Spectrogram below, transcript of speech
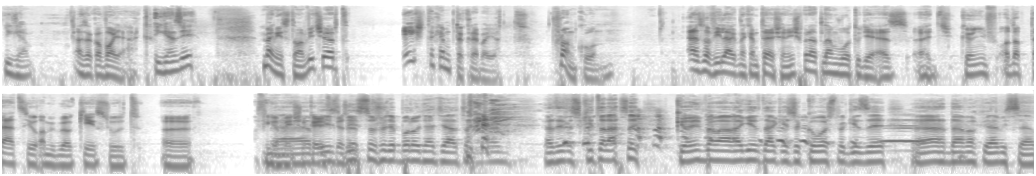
Igen. Ezek a vaják. Igen, Zé? Megnéztem a Witcher-t, és nekem tökre bejött. Frankon. Ez a világ nekem teljesen ismeretlen volt, ugye ez egy könyv adaptáció, amiből készült ö, a film és a könyv biz- között. Biztos, hogy a bolonyát jártad meg. Ezért is kitalálsz, hogy könyvben már megírták, és akkor most meg izé, eh, nem, akkor nem hiszem.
